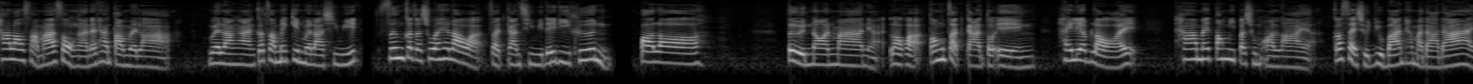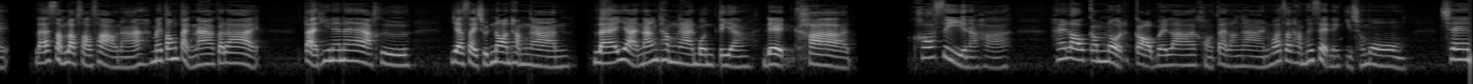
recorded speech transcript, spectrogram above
ถ้าเราสามารถส่งงานได้ทันตามเวลา เวลางานก็จะไม่กินเวลาชีวิต ซึ่งก็จะช่วยให้เราอะจัดการชีวิตได้ดีขึ้นปลอตื่นนอนมาเนี่ย เราอะต้องจัดการตัวเองให้เรียบร้อย ถ้าไม่ต้องมีประชุมออนไลน์อะก็ใส่ชุดอยู่บ้านธรรมดาได้ และสำหรับสาวๆนะ ไม่ต้องแต่งหน้าก็ได้ แต่ที่แน่ๆคือ อย่าใส่ชุดนอนทำงาน และอย่านั่งทำงานบนเตียง เด็ดขาด ข้อ 4 นะคะ ให้เรากำหนดกรอบเวลาของแต่ละงานว่าจะทำให้เสร็จในกี่ชั่วโมง เช่น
